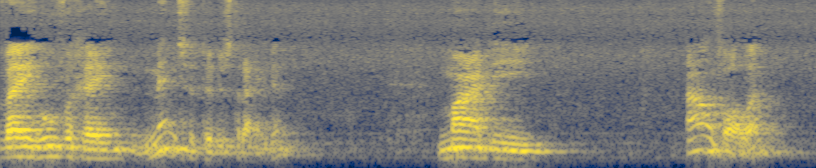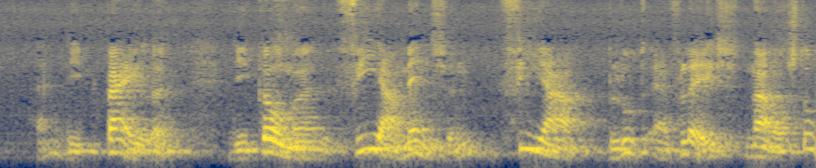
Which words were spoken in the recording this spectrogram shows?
Wij hoeven geen mensen te bestrijden. Maar die aanvallen, die pijlen, die komen via mensen, via bloed en vlees naar ons toe.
